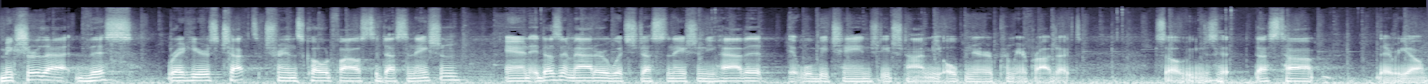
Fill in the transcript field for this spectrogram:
Make sure that this right here is checked, transcode files to destination, and it doesn't matter which destination you have it, it will be changed each time you open your Premiere project. So we can just hit desktop, there we go.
